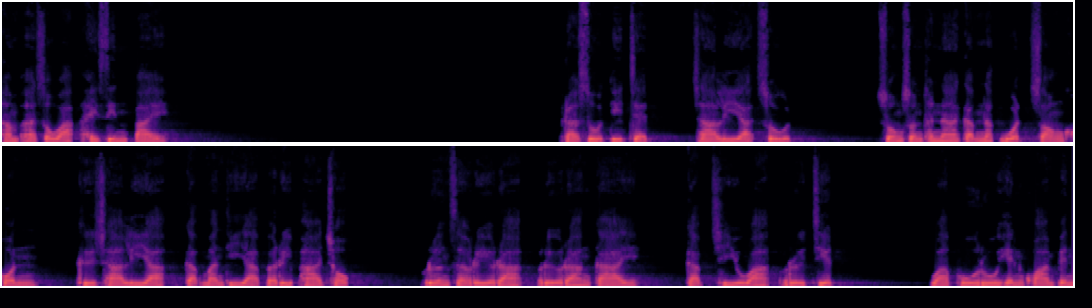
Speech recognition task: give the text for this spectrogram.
ทำอาสวะให้สิ้นไป พระสูตรที่เจ็ดชาลียสูตร ทรงสนทนากับนักบวชสองคน คือชาลียะกับมันติยะปริพาชก เรื่องสรีระหรือร่างกาย กับชีวะหรือจิต ว่าผู้รู้เห็นความเป็น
